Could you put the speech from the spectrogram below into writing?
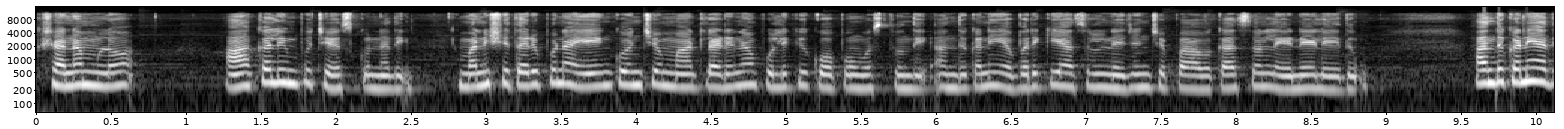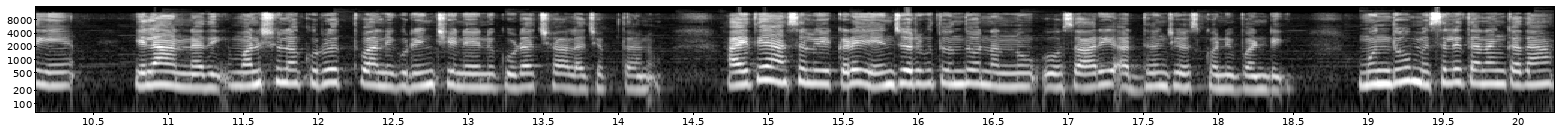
క్షణంలో ఆకలింపు చేసుకున్నది. మనిషి తరపున ఏం కొంచెం మాట్లాడినా పులికి కోపం వస్తుంది. అందుకని ఎవరికీ అసలు నిజం చెప్పే అవకాశం లేనే లేదు. అందుకని అది ఇలా అన్నది. మనుషుల కురుత్వాన్ని గురించి నేను కూడా చాలా చెప్తాను. అయితే అసలు ఇక్కడ ఏం జరుగుతుందో నన్ను ఓసారి అర్థం చేసుకొనివ్వండి. ముందు మిసలితనం కదా?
